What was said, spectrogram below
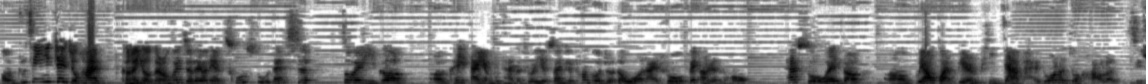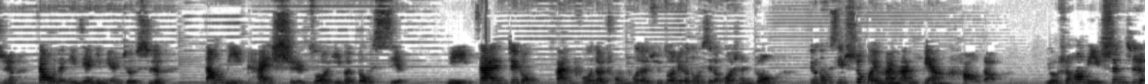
嗯，朱金一这句话，可能有的人会觉得有点粗俗，但是作为一个呃可以大言不惭的说，也算是创作者的我来说，我非常认同他所谓的呃不要管别人评价，排多了就好了。其实，在我的理解里面，就是当你开始做一个东西，你在这种反复的、重复的去做这个东西的过程中，这个东西是会慢慢变好的。有时候你甚至。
